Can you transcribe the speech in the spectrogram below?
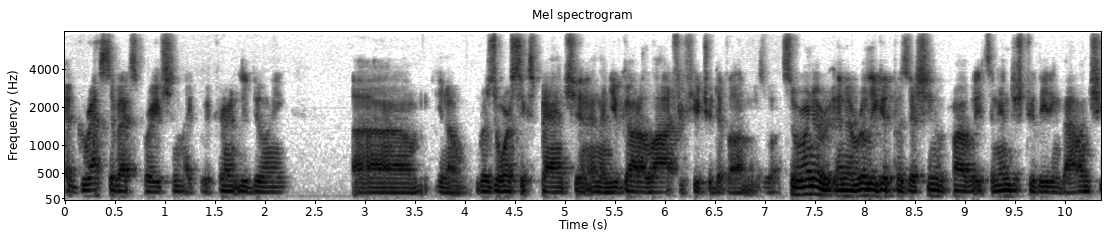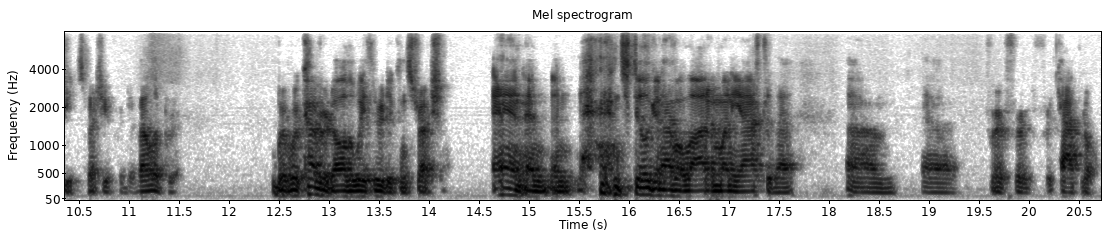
aggressive exploration like we're currently doing, um, you know, resource expansion, and then you've got a lot for future development as well. So we're in a, in a really good position. We probably, it's an industry leading balance sheet, especially for developer we're, we're covered all the way through to construction and and and, and still going to have a lot of money after that um, uh, for, for for capital.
